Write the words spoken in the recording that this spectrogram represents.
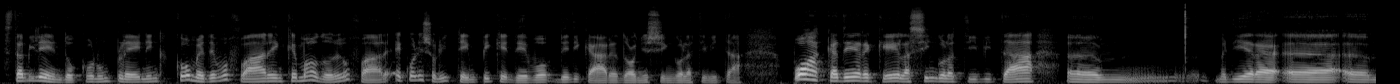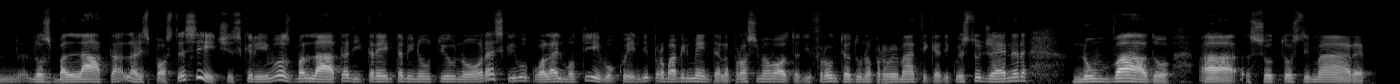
stabilendo con un planning come devo fare, in che modo devo fare e quali sono i tempi che devo dedicare ad ogni singola attività. Può accadere che la singola attività, ehm, come dire, eh, ehm, l'ho sballata? La risposta è sì, ci scrivo sballata di 30 minuti, un'ora e scrivo qual è il motivo. Quindi probabilmente la prossima volta di fronte ad una problematica di questo genere non vado a sottostimare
